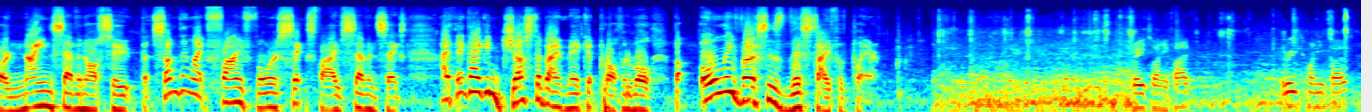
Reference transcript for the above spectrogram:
or 9-7 offsuit, but something like 5-4, 6-5, 7-6. I think I can just about make it profitable, but only versus this type of player. 325. 325.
